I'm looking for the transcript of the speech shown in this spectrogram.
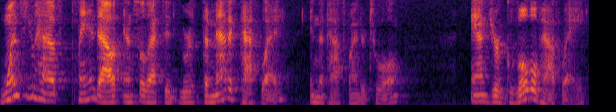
once you have planned out and selected your thematic pathway in the Pathfinder tool and your global pathway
